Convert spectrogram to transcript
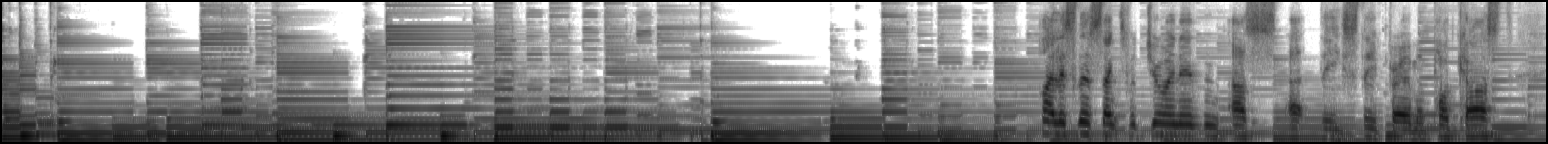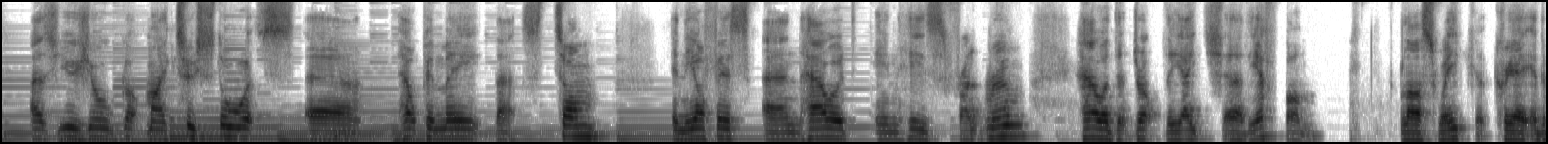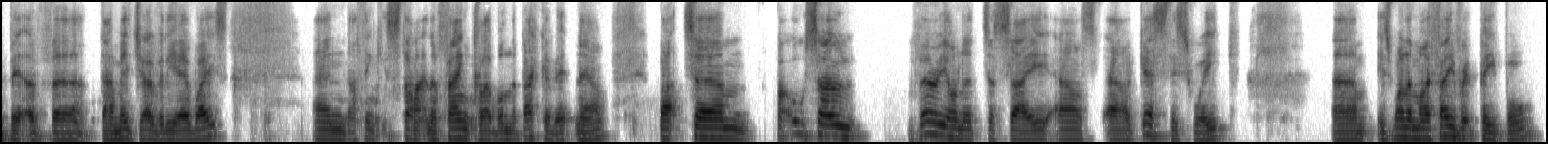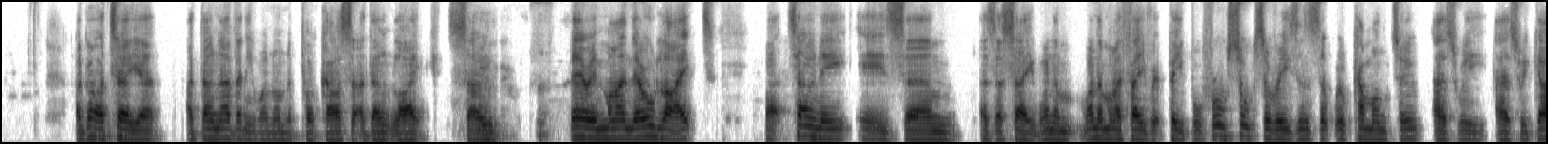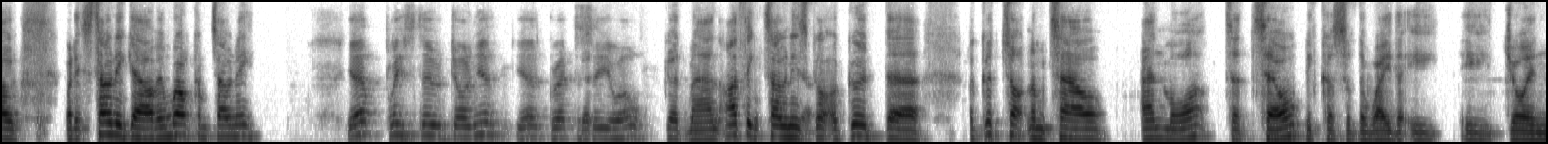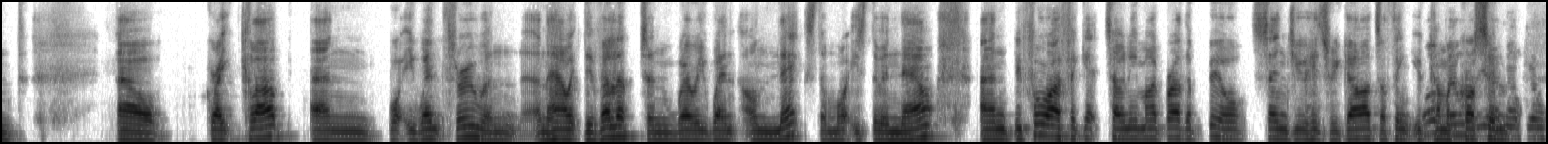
Hi, listeners. Thanks for joining us at the Steve Perryman podcast. As usual, got my two stalwarts uh, helping me. That's Tom in the office and Howard in his front room. Howard that dropped the H, uh, the F bomb last week, created a bit of uh, damage over the airways, and I think it's starting a fan club on the back of it now. But um, but also very honoured to say our our guest this week um, is one of my favourite people. I got to tell you, I don't have anyone on the podcast that I don't like, so bear in mind they're all liked. But Tony is um, as I say, one of one of my favourite people for all sorts of reasons that we'll come on to as we as we go. But it's Tony Galvin. Welcome, Tony. Yeah, pleased to join you. Yeah, great to good. see you all. Good man. I think Tony's yeah. got a good uh, a good Tottenham tale and more to tell because of the way that he he joined our great club and what he went through and, and how it developed and where he went on next and what he's doing now. And before I forget, Tony, my brother Bill sends you his regards. I think you oh, come Bill, across yeah, him. No,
